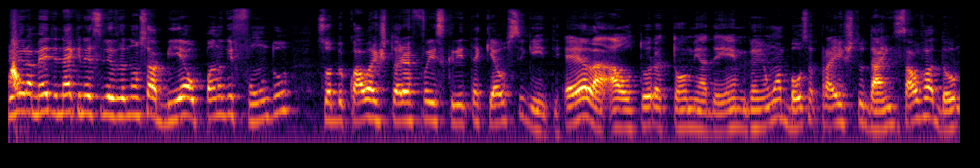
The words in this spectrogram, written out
Primeiramente, né, que nesse livro eu não sabia o pano de fundo sobre o qual a história foi escrita, que é o seguinte. Ela, a autora Tommy ADM, ganhou uma bolsa para estudar em Salvador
